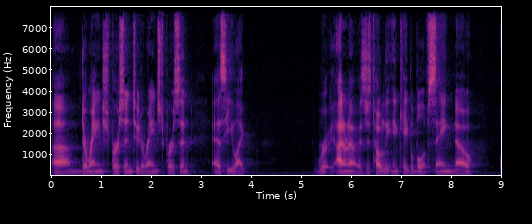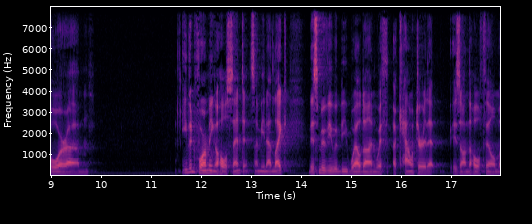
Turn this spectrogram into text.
um, deranged person to deranged person as he like. I don't know. Is just totally incapable of saying no, or um, even forming a whole sentence. I mean, I'd like this movie would be well done with a counter that is on the whole film.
